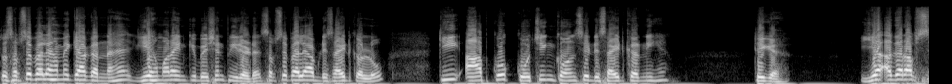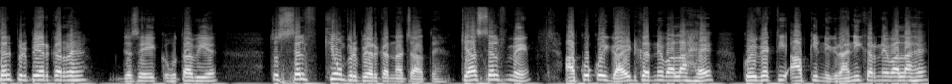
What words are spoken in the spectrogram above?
तो सबसे पहले हमें क्या करना है? ये हमारा इंक्यूबेशन पीरियड है। सबसे पहले आप डिसाइड कर लो कि आपको कोचिंग कौन सी डिसाइड करनी है। ठीक है? या अगर आप सेल्फ प्रिपेयर कर रहे हैं, जैसे एक होता भी है तो सेल्फ क्यों प्रिपेयर करना चाहते हैं? क्या सेल्फ में आपको कोई गाइड करने वाला है? कोई व्यक्ति आपकी निगरानी करने वाला है?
